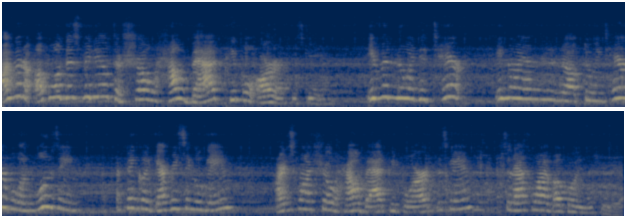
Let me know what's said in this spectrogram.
I'm gonna upload this video to show how bad people are at this game. Even though I did ter- even though I ended up doing terrible and losing, I think like every single game. I just want to show how bad people are at this game, so that's why I'm uploading this video.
